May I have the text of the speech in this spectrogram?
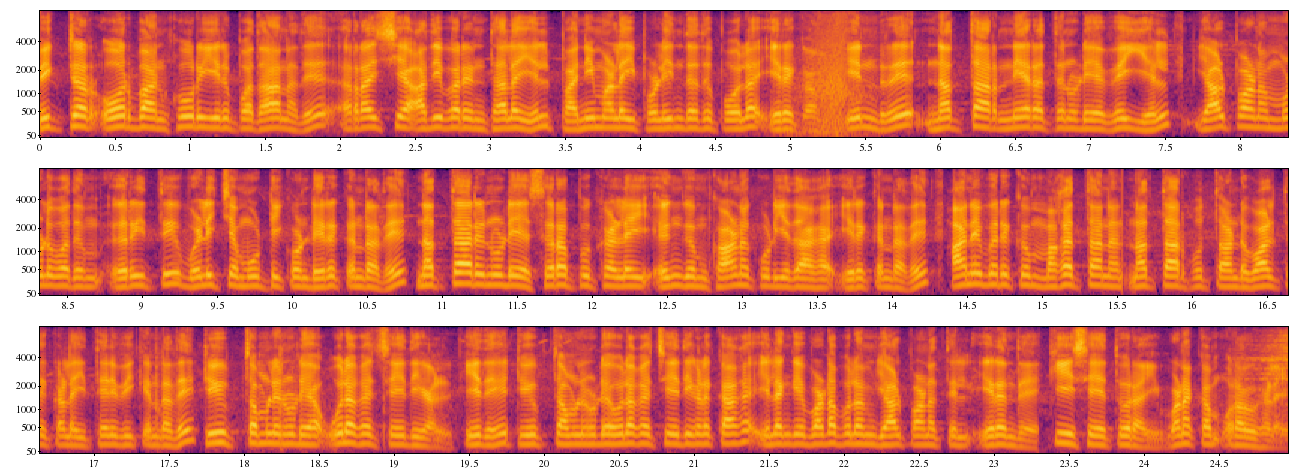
விக்டர் ஓர்பான் கூறியிருப்பதானது ரஷ்ய அதிபரின் தலையில் பனிமழை பொழிந்தது போல இருக்கும். இன்று நத்தார் நேரத்தினுடைய வெயில் யாழ்ப்பாணம் முழுவதும் எரித்து வெளிச்சமூட்டி கொண்டு நத்தாரினுடைய சிறப்புகளை எங்கும் காணக்கூடியதாக இருக்கின்றது. அனைவருக்கும் மகத்தான நத்தார் புத்தாண்டு வாழ்த்துக்களை தெரிவிக்கின்றது. டியூப் தமிழனுடைய உலக செய்திகள். இது டியூப் தமிழனுடைய உலக செய்திகளுக்காக இலங்கை வடபுலம் யாழ்ப்பாணத்தில் இருந்து கீசே துறை வணக்கம் உறவுகளே.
